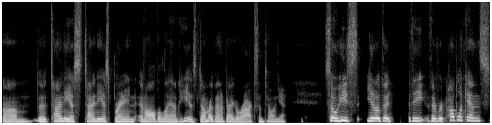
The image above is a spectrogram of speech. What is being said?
um the tiniest tiniest brain in all the land he is dumber than a bag of rocks i'm telling you so he's you know the the the republicans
